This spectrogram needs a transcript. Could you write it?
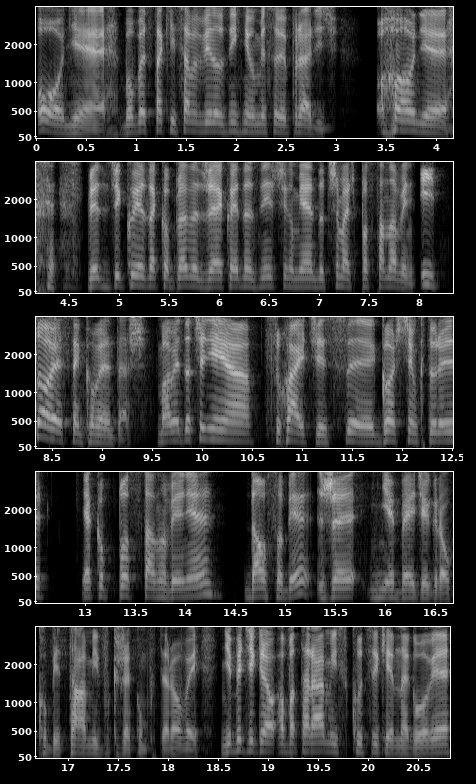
O nie, bo bez takiej samej wielu z nich nie umie sobie poradzić. O nie, więc dziękuję za komplement, że jako jeden z nielicznych umiałem dotrzymać postanowień. I to jest ten komentarz. Mamy do czynienia, słuchajcie, z y, gościem, który jako postanowienie dał sobie, że nie będzie grał kobietami w grze komputerowej. Nie będzie grał awatarami z kucykiem na głowie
